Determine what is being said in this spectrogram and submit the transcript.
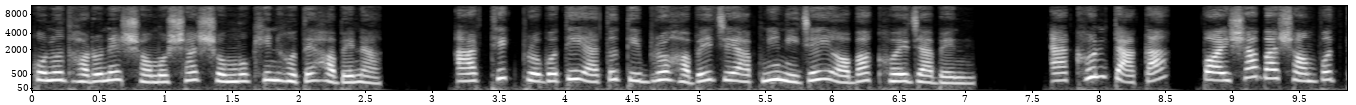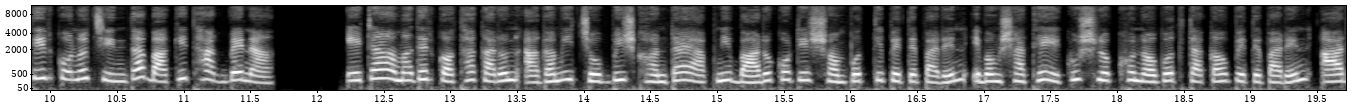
কোনো ধরনের সমস্যার সম্মুখীন হতে হবে না। আর্থিক প্রগতি এত তীব্র হবে যে আপনি নিজেই অবাক হয়ে যাবেন। এখন টাকা, পয়সা বা সম্পত্তির কোনো চিন্তা বাকি থাকবে না। এটা আমাদের কথা কারণ আগামী চব্বিশ ঘন্টায় আপনি বারো কোটির সম্পত্তি পেতে পারেন এবং সাথে একুশ লক্ষ নগদ টাকাও পেতে পারেন আর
